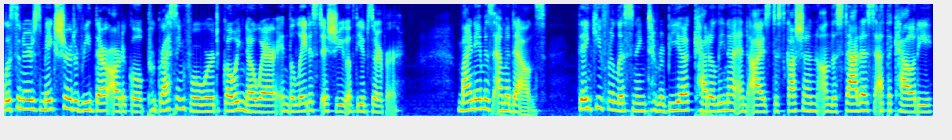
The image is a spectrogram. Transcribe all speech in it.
Listeners, make sure to read their article, Progressing Forward, Going Nowhere, in the latest issue of The Observer. My name is Emma Downs. Thank you for listening to Rabiya, Catalina, and I's discussion on the status, ethicality,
